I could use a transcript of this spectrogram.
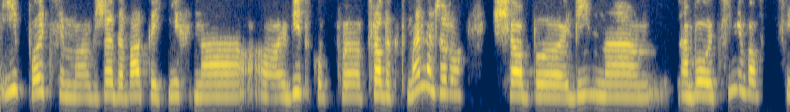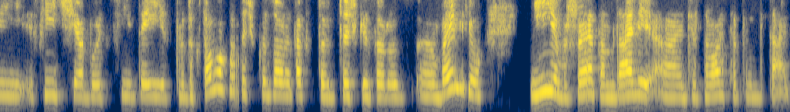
і потім вже давати їх на відкуп продакт-менеджеру, щоб е, він е, або оцінював ці фічі, або ці ідеї з продуктового точки зору, так з точки зору з е, value, і вже там далі е, дізнавався про деталі.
